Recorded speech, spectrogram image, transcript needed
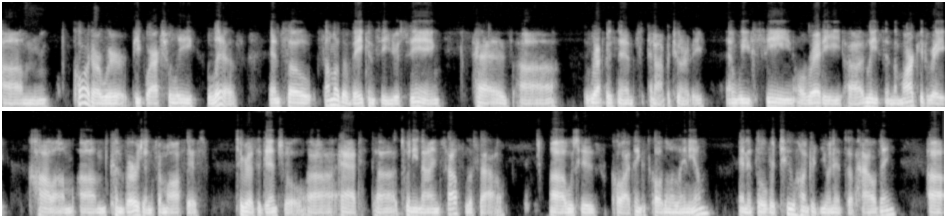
um, corridor where people actually live? And so, some of the vacancy you're seeing has represents an opportunity and we've seen already, uh, at least in the market rate column, um, conversion from office to residential uh, at uh, 29 South LaSalle, uh, which is called, I think it's called the Millennium, and it's over 200 units of housing uh,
